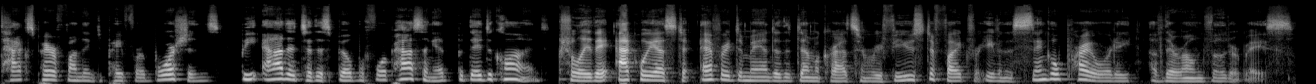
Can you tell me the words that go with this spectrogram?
taxpayer funding to pay for abortions, be added to this bill before passing it, but they declined. Actually, they acquiesced to every demand of the Democrats and refused to fight for even a single priority of their own voter base.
